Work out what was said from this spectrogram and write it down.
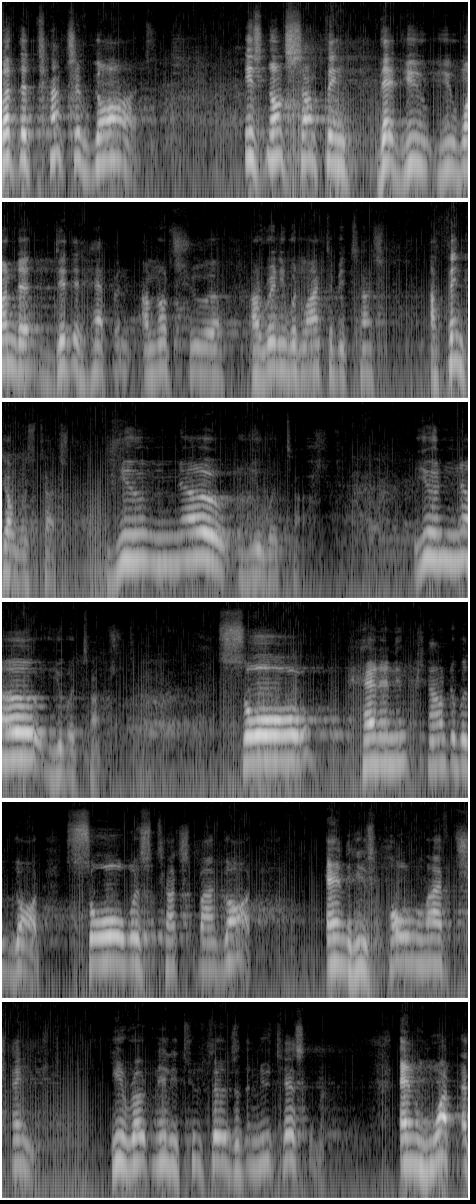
But the touch of God is not something that you, you wonder, did it happen? I'm not sure. I really would like to be touched. I think I was touched. You know you were touched. You know you were touched. Saul had an encounter with God. Saul was touched by God. And his whole life changed. He wrote nearly two-thirds of the New Testament. And what a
